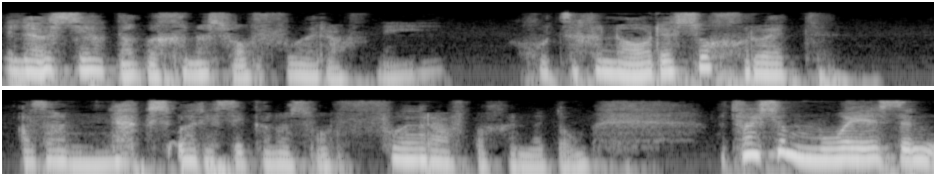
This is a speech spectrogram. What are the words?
En nou sê ek dan begin ons van voor af, nê? God se genade is so groot. As daar niks oor is, kan ons van voor af begin met hom. Wat vir my so mooi is en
